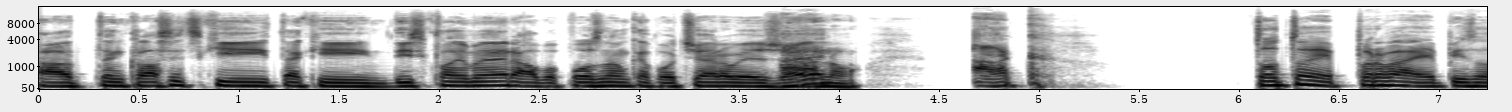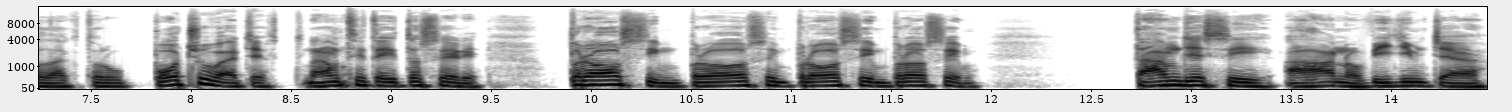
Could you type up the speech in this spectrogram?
a ten klasický taký disclaimer alebo poznámka počiarov je, že... Áno. Ak toto je prvá epizóda, ktorú počúvate v rámci tejto série, prosím, prosím, prosím, prosím, tam, kde si, áno, vidím ťa,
